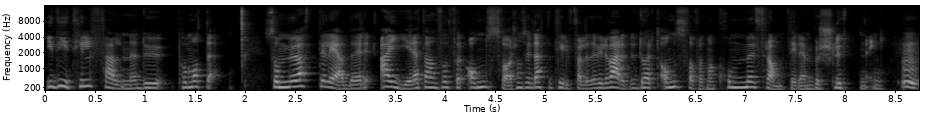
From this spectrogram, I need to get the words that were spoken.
i de tilfellene du på en måte som møteleder eier et annet for ansvar. sånn som i dette tilfellet, det ville være at Du har et ansvar for at man kommer fram til en beslutning. Mm.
